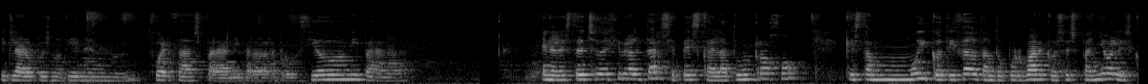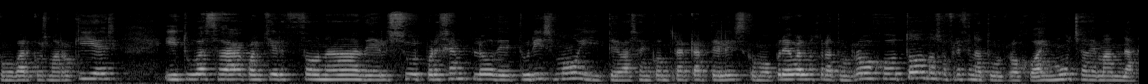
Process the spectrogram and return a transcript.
Y claro, pues no tienen fuerzas para, ni para la reproducción ni para nada. En el estrecho de Gibraltar se pesca el atún rojo, que está muy cotizado tanto por barcos españoles como barcos marroquíes y tú vas a cualquier zona del sur, por ejemplo, de turismo y te vas a encontrar carteles como prueba el mejor atún rojo, todos ofrecen atún rojo, hay mucha demanda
